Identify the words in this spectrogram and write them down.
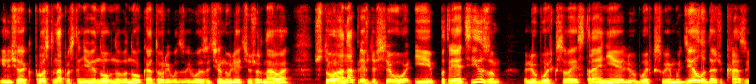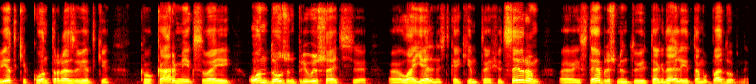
или человека просто-напросто невиновного, но который вот его затянули эти жернова, что она прежде всего и патриотизм, любовь к своей стране, любовь к своему делу, даже к разведке, контрразведке – к, армии к своей, он должен превышать э, лояльность каким-то офицерам, э, истеблишменту и так далее и тому подобное.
